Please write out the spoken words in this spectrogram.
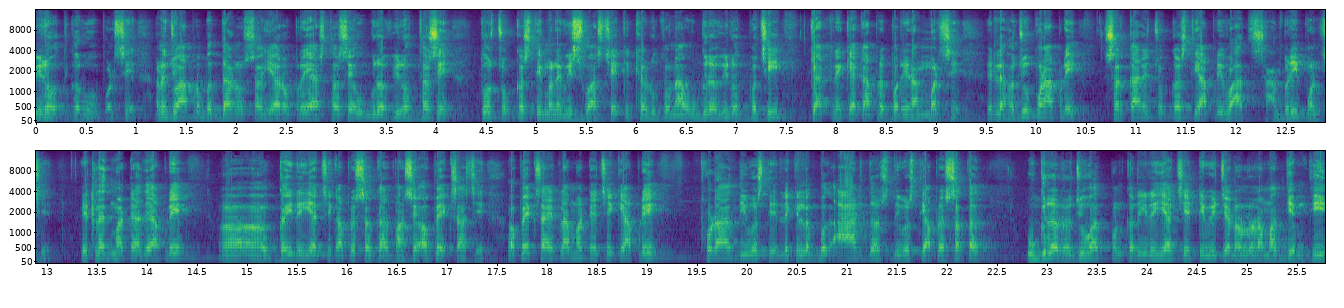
વિરોધ કરવો પડશે. અને જો આપણો બધાનો સહિયારો પ્રયાસ થશે, ઉગ્ર વિરોધ થશે, તો ચોક્કસથી મને વિશ્વાસ છે કે ખેડૂતોના ઉગ્ર વિરોધ પછી ક્યાંક ને ક્યાંક આપણે પરિણામ મળશે. એટલે હજુ પણ આપણે સરકારે ચોક્કસથી આપણી વાત સાંભળી પણ છે. એટલા જ માટે આજે આપણે કહી રહ્યા છીએ કે આપણે સરકાર પાસે અપેક્ષા છે. અપેક્ષા એટલા માટે છે કે આપણે થોડા દિવસથી, એટલે કે લગભગ આઠ દસ દિવસથી આપણે સતત ઉગ્ર રજૂઆત પણ કરી રહ્યા છે ટીવી ચેનલોના માધ્યમથી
